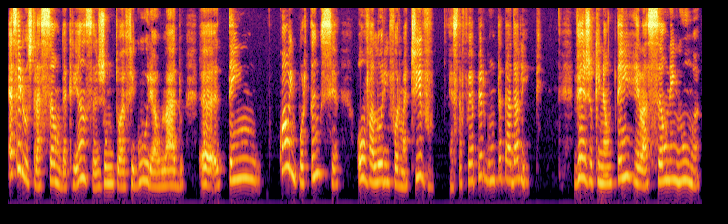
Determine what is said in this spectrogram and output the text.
Essa ilustração da criança junto à figura ao lado uh, tem qual importância ou valor informativo? Esta foi a pergunta dada a. Vejo que não tem relação nenhuma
